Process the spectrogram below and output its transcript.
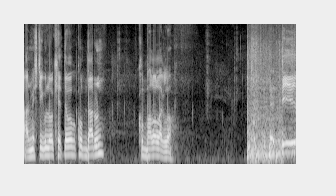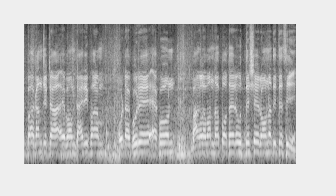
আর মিষ্টিগুলো খেতেও খুব দারুণ, খুব ভালো লাগল। টি বাগান যেটা এবং ডায়েরি ফার্ম, ওটা ঘুরে এখন বাংলা বান্ধা পথের উদ্দেশ্যে রওনা দিতেছি।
